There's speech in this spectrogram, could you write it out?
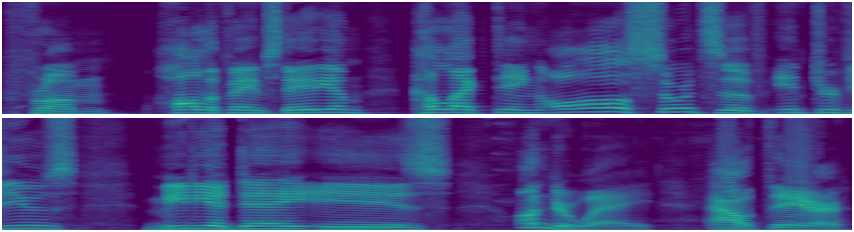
from Hall of Fame Stadium collecting all sorts of interviews. Media Day is underway out there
